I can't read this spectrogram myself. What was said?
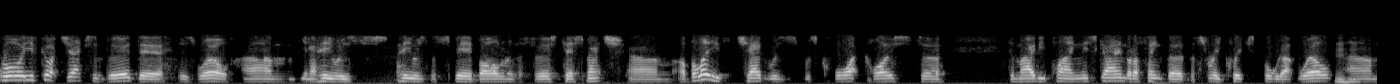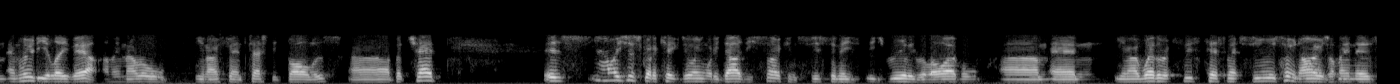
Well, you've got Jackson Bird there as well. Um, you know, he was he was the spare bowler in the first Test match. Um, I believe Chad was was quite close to to maybe playing this game, but I think the the three quicks pulled up well. Um, and who do you leave out? I mean, they're all you know fantastic bowlers, uh, but Chad is you know he's just got to keep doing what he does. He's so consistent. He's he's really reliable. Um, and you know whether it's this Test match series, who knows? I mean, there's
